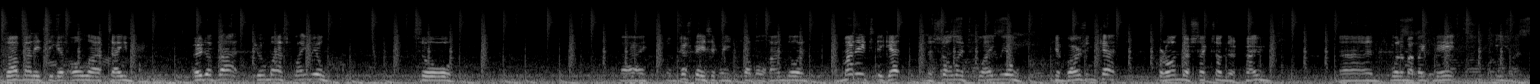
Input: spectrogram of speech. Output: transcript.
so I've managed to get all that time out of that dual mass flywheel. So, uh, I'm just basically double handling. I managed to get the solid flywheel conversion kit for under £600 and one of my big mates, he's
